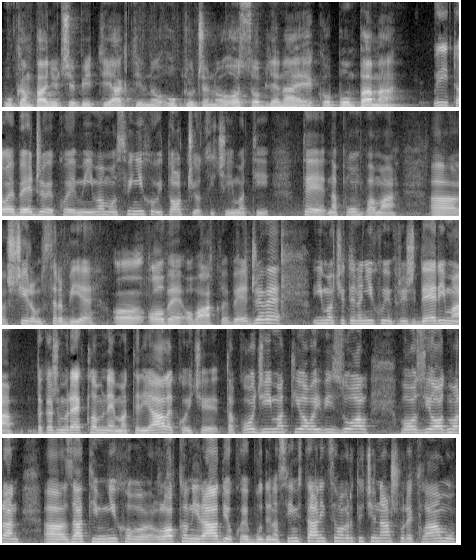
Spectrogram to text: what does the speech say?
U kampanju će biti aktivno uključeno osoblje na ekopumpama. Vidite ove beđeve koje mi imamo, svi njihovi točioci će imati te na pumpama širom Srbije ove ovakve beđeve. Imaćete na njihovim frižiderima, da kažem, reklamne materijale koji će takođe imati ovaj vizual, vozi odmoran, zatim njihov lokalni radio koje bude na svim stanicama vrteće našu reklamu,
